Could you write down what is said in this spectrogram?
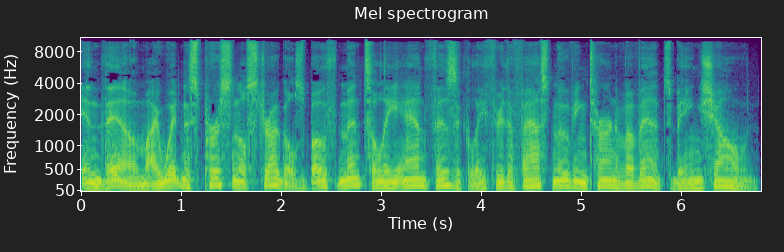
In them, I witness personal struggles, both mentally and physically, through the fast moving turn of events being shown.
